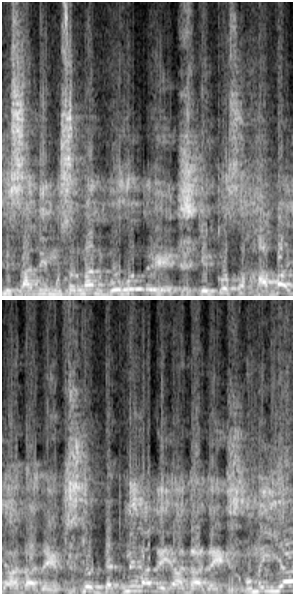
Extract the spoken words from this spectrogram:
مثالی مسلمان وہ ہوتے ہیں جن کو صحابہ یاد آ جائیں، جو ڈٹنے والے یاد آ جائیں، امیہ،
